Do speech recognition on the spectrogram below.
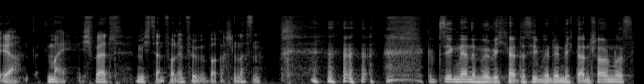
ja, Mai, ich werde mich dann von dem Film überraschen lassen. Gibt es irgendeine Möglichkeit, dass ich mir den nicht anschauen muss?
